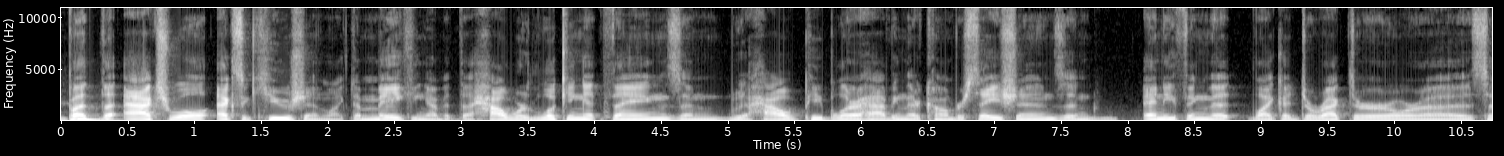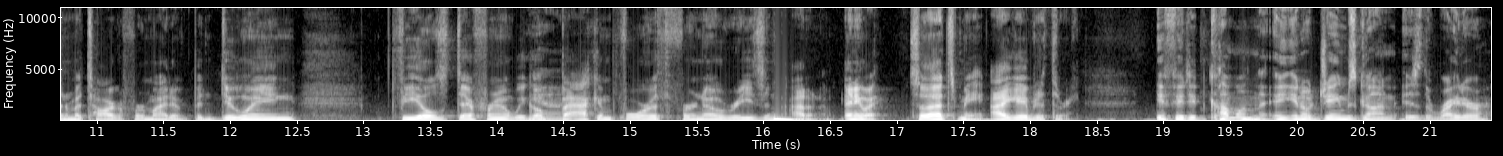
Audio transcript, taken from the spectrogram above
but the actual execution like the making of it the how we're looking at things and how people are having their conversations and anything that like a director or a cinematographer might have been doing feels different. We go Yeah. back and forth for no reason. I don't know. Anyway so that's me. I gave it a three. If it had come on the, you know, James Gunn is the writer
